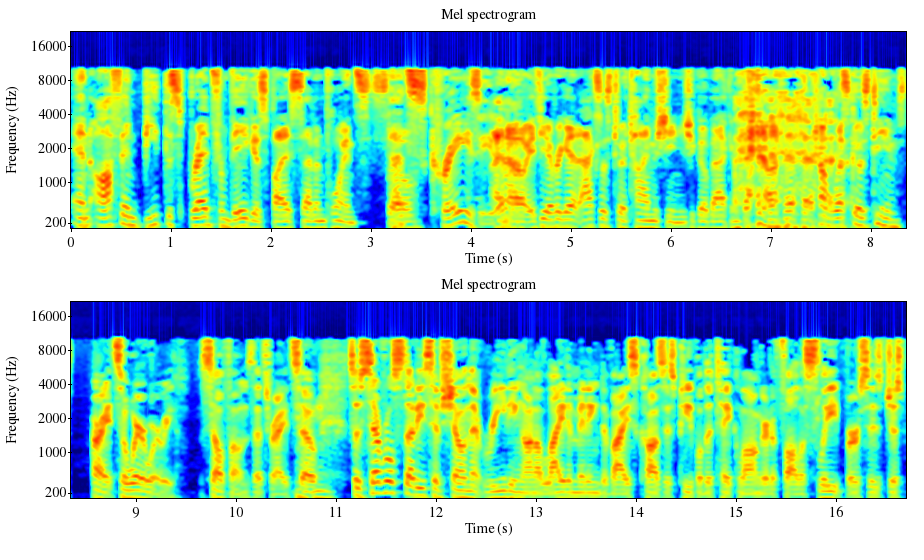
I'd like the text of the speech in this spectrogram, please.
And often beat the spread from Vegas by seven points. So That's crazy. I know. If you ever get access to a time machine, you should go back and bet on, on West Coast teams. All right, so where were we? Cell phones, that's right. So, Mhm. so several studies have shown that reading on a light emitting device causes people to take longer to fall asleep versus just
